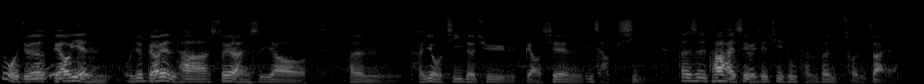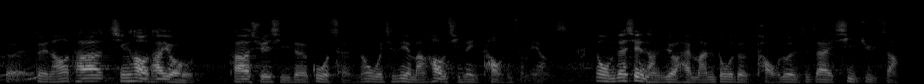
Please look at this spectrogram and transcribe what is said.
就我觉得表演，我觉得表演它虽然是要很很有机的去表现一场戏。但是它还是有一些技术成分存在啊，对对，然后他星浩他有他学习的过程，然后我其实也蛮好奇那一套是什么样子。那我们在现场其实有还蛮多的讨论是在戏剧上，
